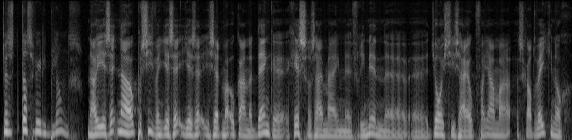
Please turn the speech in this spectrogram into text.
dat is, dat is weer die balans. nou, je zet, nou precies, want je zet, je, zet, je zet me ook aan het denken. Gisteren zei mijn eh, vriendin eh, eh, Joyce, die zei ook van... Ja, maar schat, weet je nog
